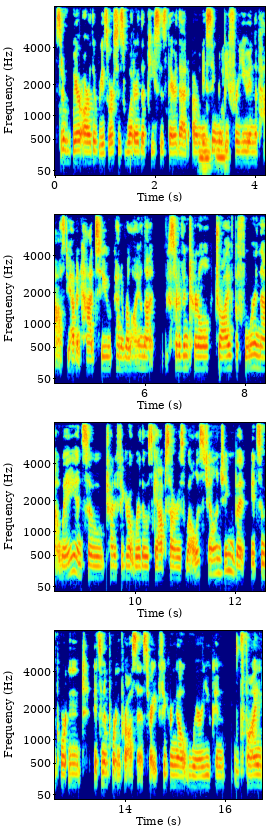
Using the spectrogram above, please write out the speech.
sort of where are the resources what are the pieces there that are missing mm-hmm. maybe for you in the past you haven't had to kind of rely on that sort of internal drive before in that way. And so trying to figure out where those gaps are as well is challenging, but it's important. It's an important process, right? Figuring out where you can find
